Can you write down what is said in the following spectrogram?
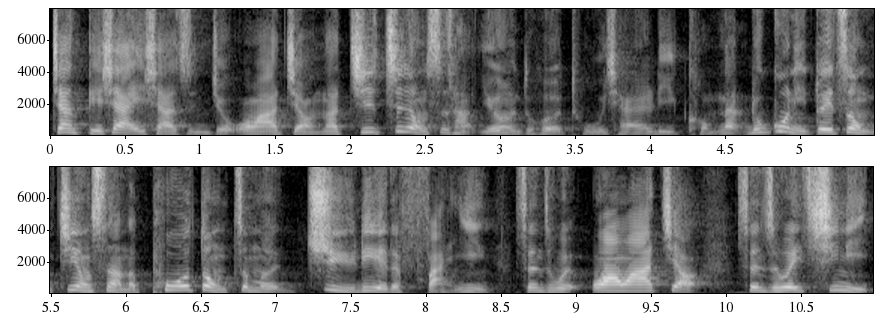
这样跌下来一下子你就哇哇叫。那其实这种市场永远都会有突如其来的利空。那如果你对这种金融市场的波动这么剧烈的反应，甚至会哇哇叫，甚至会心里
